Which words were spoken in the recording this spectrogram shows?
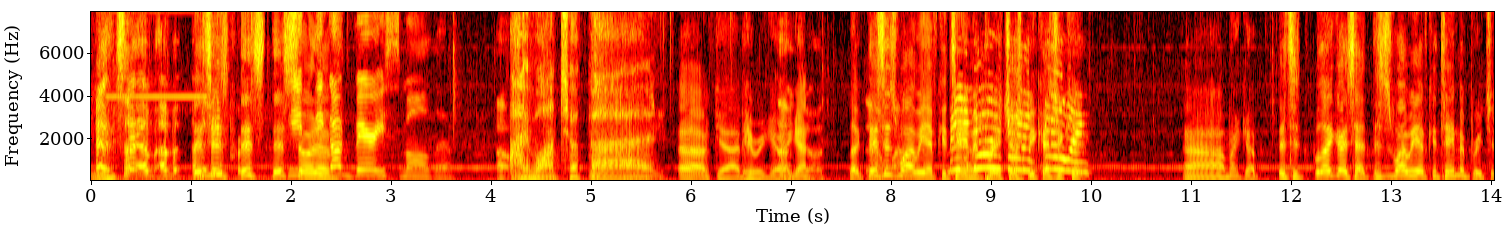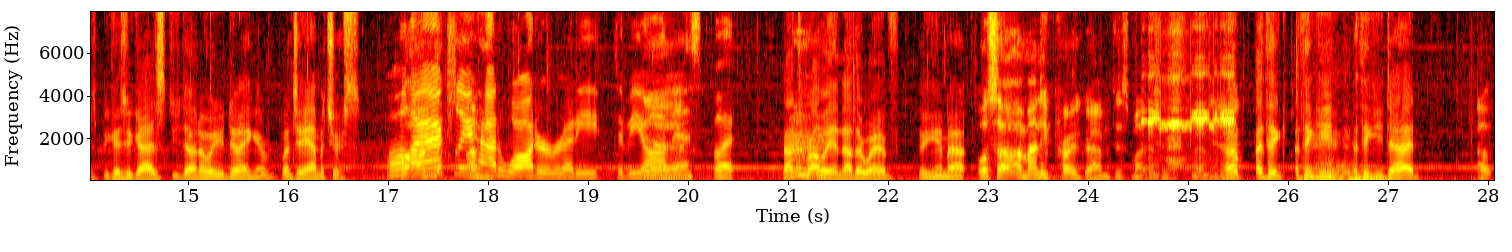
yeah. sorry, I'm- I'm- I'm This a new is pro- this this he, sort he of. got very small, though. Oh. I want to burn. Oh god, here we go Oh, again. God. Look, this Oh, is wow. why we have containment breaches because you can't. Oh my god, this is well, like I said, this is why we have containment breaches because you guys you don't know what you're doing. You're a bunch of amateurs. Well, Well, I I'm- actually I'm- had water ready, to be Yeah. honest, but That's probably another way of thinking about. Also, I'm only programmed as much as. You know. Oh, I think I think he I think he died. Oh,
